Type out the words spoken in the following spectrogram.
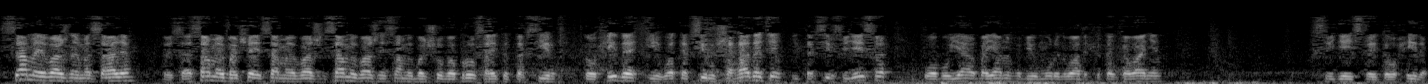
Самая важная масаля, то есть а самая большая самая важная, самый важный самый большой вопрос, а это тафсир таухида и вот тафсиру шахадати, и тафсир свидетельства, у Абуя Баяну Хабиумурин Вадах и толкование свидетельства и таухида.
